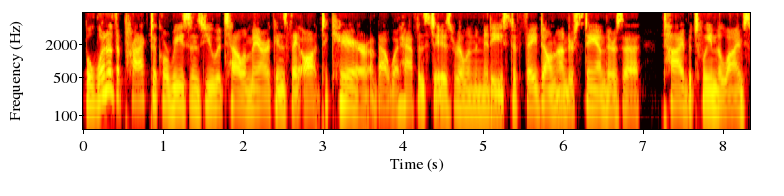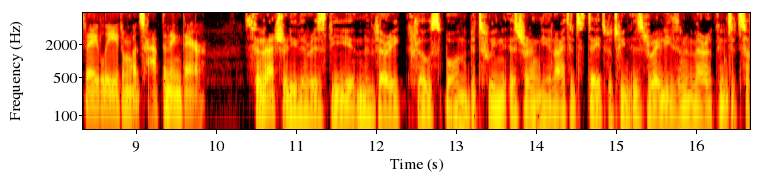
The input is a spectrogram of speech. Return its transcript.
But what are the practical reasons you would tell Americans they ought to care about what happens to Israel in the Mideast if they don't understand there's a tie between the lives they lead and what's happening there? So naturally, there is the the very close bond between Israel and the United States, between Israelis and Americans. It's a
